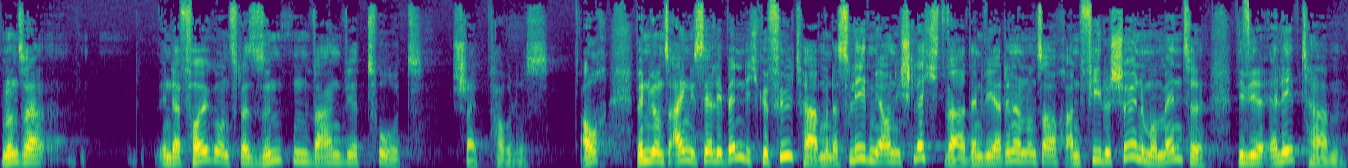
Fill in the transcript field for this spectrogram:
In, unserer, in der Folge unserer Sünden waren wir tot, schreibt Paulus. Auch wenn wir uns eigentlich sehr lebendig gefühlt haben und das Leben ja auch nicht schlecht war, denn wir erinnern uns auch an viele schöne Momente, die wir erlebt haben.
